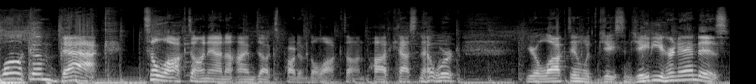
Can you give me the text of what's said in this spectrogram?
Welcome back to Locked On Anaheim Ducks, part of the Locked On Podcast Network. You're locked in with Jason JD Hernandez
